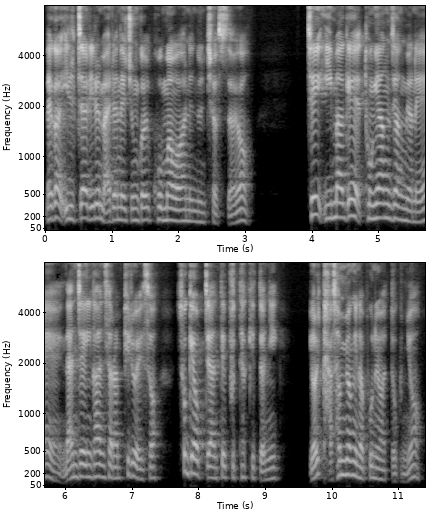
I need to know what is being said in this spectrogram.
내가 일자리를 마련해 준 걸 고마워하는 눈치였어요. 제 이막의 동양 장면에 난쟁이가 한 사람 필요해서 소개업자한테 부탁했더니 15명이나 보내왔더군요.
